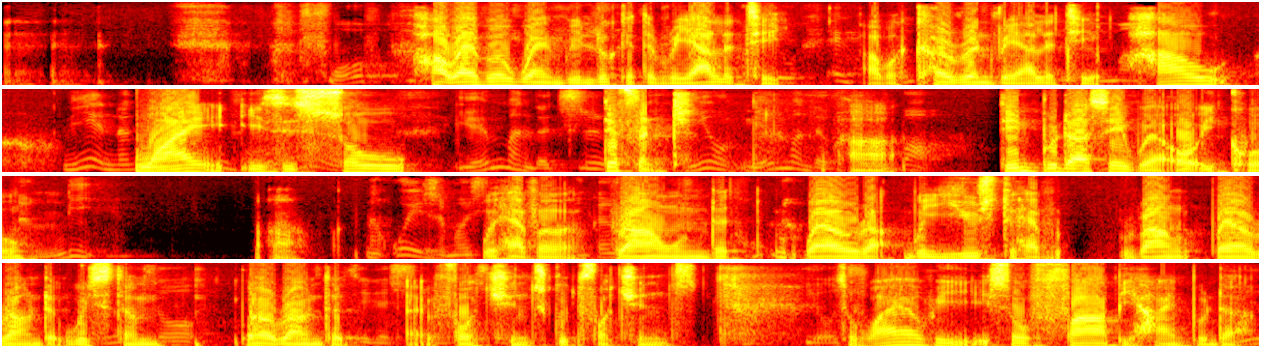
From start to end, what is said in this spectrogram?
However, when we look at the reality, our current reality, how, why is it so different? Uh, didn't Buddha say we're all equal? Uh, we have a rounded, well, we used to have round, well-rounded wisdom, well-rounded uh, fortunes, good fortunes. So why are we so far behind Buddha?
